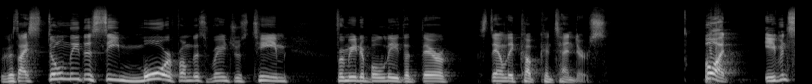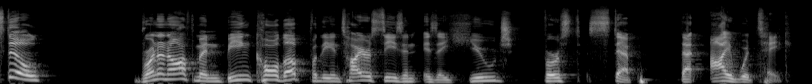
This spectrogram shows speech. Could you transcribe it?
because I still need to see more from this Rangers team for me to believe that they're Stanley Cup contenders. But even still, Brennan Othmann being called up for the entire season is a huge first step that I would take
